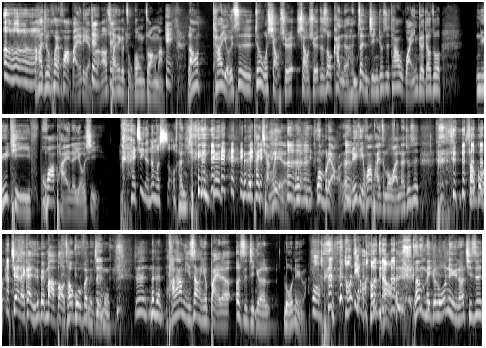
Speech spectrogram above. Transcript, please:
嗯嗯嗯。然后他就会画白脸嘛，然后穿那个主攻装嘛。然后。他有一次，就是我小学小学的时候看的，很震惊，就是他玩一个叫做女体花牌的游戏，还记得那么熟，很 因为那个太强烈了，嗯、忘不了。那女体花牌怎么玩呢？就是超过现在来看已经被骂爆，超过分的节目，就是那个榻榻米上有摆了二十几个。裸女嘛，哦，好屌，好屌！然后每个裸女呢，其实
